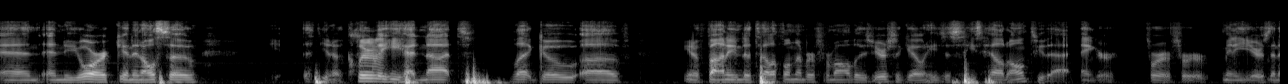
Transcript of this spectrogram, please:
and and New York and then also you know clearly he had not let go of you know, finding the telephone number from all those years ago, and he just he's held on to that anger for for many years, and,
